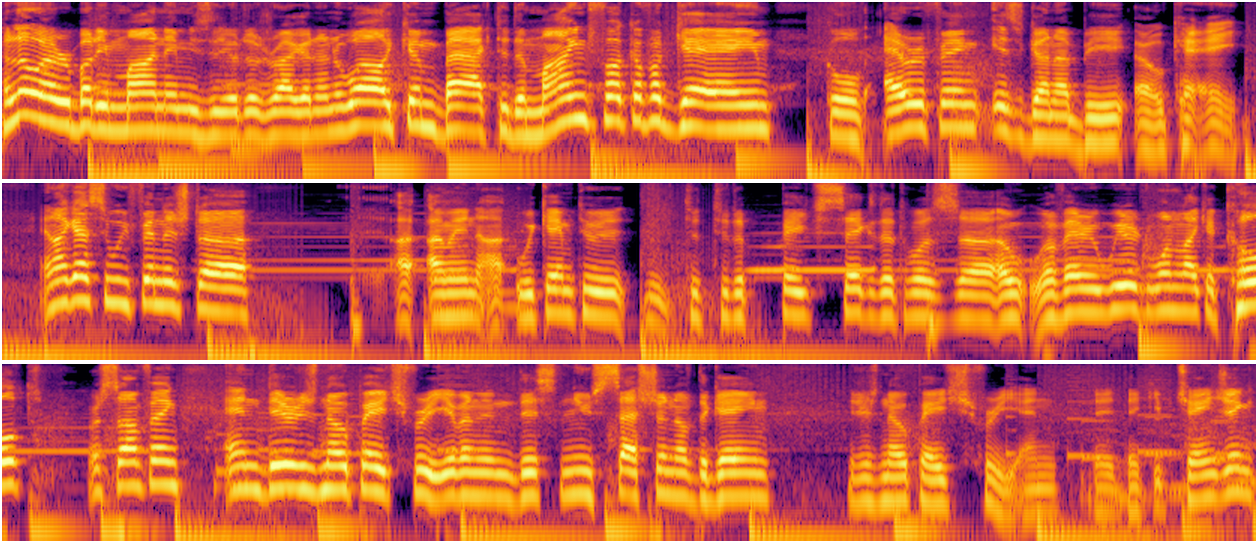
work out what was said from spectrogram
Hello everybody, my name is Leo the Dragon and welcome back to the mindfuck of a game called Everything is Gonna Be Okay. And I guess we finished, uh, I, I mean, uh, we came to, to to the page 6 that was uh, a, a very weird one like a cult or something. And there is no page 3, even in this new session of the game. There's no page 3 and they, they keep changing.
